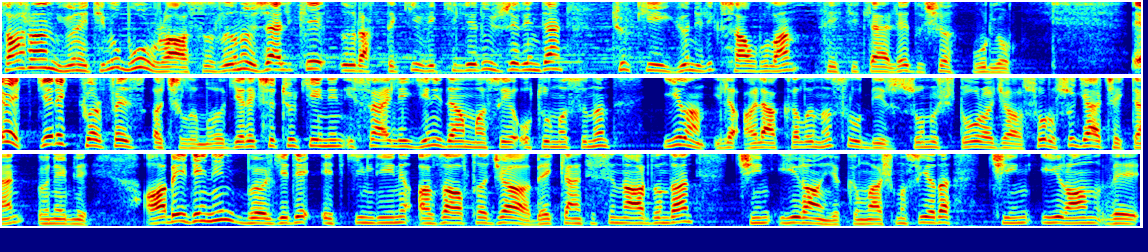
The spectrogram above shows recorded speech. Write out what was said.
Tahran yönetimi bu rahatsızlığını özellikle Irak'taki vekilleri üzerinden Türkiye'ye yönelik savrulan tehditlerle dışa vuruyor. Evet gerek Körfez açılımı gerekse Türkiye'nin İsrail'e yeniden masaya oturmasının İran ile alakalı nasıl bir sonuç doğuracağı sorusu gerçekten önemli. ABD'nin bölgede etkinliğini azaltacağı beklentisinin ardından Çin-İran yakınlaşması ya da Çin-İran ve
